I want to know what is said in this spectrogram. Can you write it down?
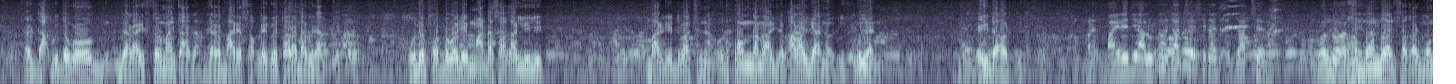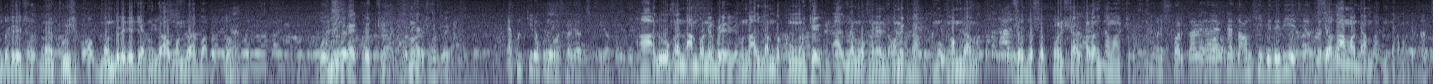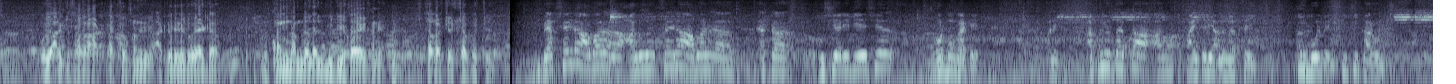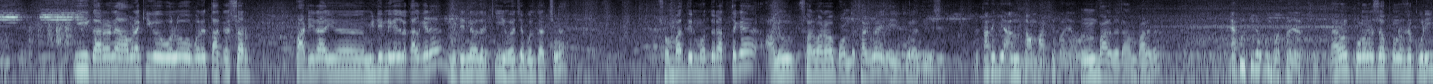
দাবি তো যারা স্টোর মাল তারা দাবি। যারা বাইরে সাপ্লাই করে, তারা দাবি রাখছে। ওদের কত বছর এই মালটা সরকার লিলি বাড়ি যেতে পারছে না। ও তো কম দামে আল যায় ভালো আল যায় না ওদিকে, বুঝলেন? এইটা আর কি। মানে বাইরে যে আলুটা যাচ্ছে সেটা যাচ্ছে না। বন্ধ আছে। হ্যাঁ বন্ধ আছে সরকার বন্ধ রেখেছে। মানে পুলিশ বন্ধ রেখেছে এখন যাওয়া বন্ধ ব্যাপার তো। ওই নিয়ে ওরা করছে ধর্মটা করবে। এখন কীরকম বস্তা যাচ্ছে কীরকম? আলু ওখানে দামটা অনেক বেড়ে গেছে। এখন আল দামটা কম হচ্ছে এখানে। আল দাম ওখানে অনেক দাম। মোকাম দাম চোদ্দোশো পঞ্চাশ টাকা ভালো দাম আছে ওখানে। মানে সরকার একটা দাম কি বেঁধে দিয়েছে? আমার দাম বাড়ছে না আমাদের। আচ্ছা। ওই আলটা সরকার আটকাচ্ছে ওখানে আটকে রেখেছে ওই আলটা। মানে কম দাম দিয়ে বিক্রি হয় এখানে। সরকার চেষ্টা করছে। ব্যবসায়ীরা আবার আলু ব্যবসায়ীরা আবার একটা হুঁশিয়ারি দিয়েছে ধর্মঘাটে। মানে আপনিও তো একটা পাইকারি আলু ব্যবসায়ী। কি বলবেন? কি কি কারণে? কী কারণে আমরা কী করে বলব? ওপরে তারকেশ্বর পার্টিরা মিটিং ডেকেছিল কালকে মিটিংয়ে ওদের কী হয়েছে বলতে পারছি না। সোমবার দিন মধ্যরাত থেকে আলু সরবরাহ বন্ধ থাকবে এই বলে দিয়েছে। তাতে কি আলুর দাম বাড়তে পারে বাড়বে দাম বাড়বে। এখন কীরকম বস্তা যাচ্ছে? এখন পনেরোশো পনেরোশো কুড়ি।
